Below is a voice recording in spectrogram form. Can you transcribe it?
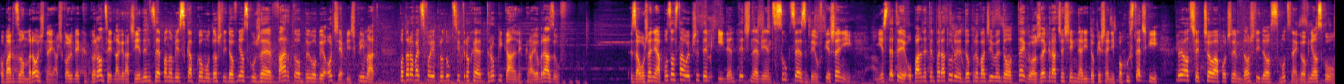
Po bardzo mroźnej, aczkolwiek gorącej dla graczy jedynce, panowie z Capcomu doszli do wniosku, że warto byłoby ocieplić klimat, podarować swojej produkcji trochę tropikalnych krajobrazów. Założenia pozostały przy tym identyczne, więc sukces był w kieszeni. Niestety upalne temperatury doprowadziły do tego, że gracze sięgnęli do kieszeni po chusteczki, by otrzeć czoła, po czym doszli do smutnego wniosku.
